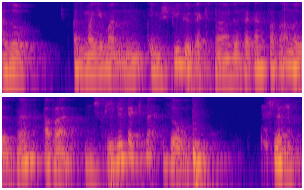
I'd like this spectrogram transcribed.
Also, Also mal jemanden im Spiegel wegknallen, das ist ja ganz was anderes, ne? Aber einen Spiegel wegknallen, so. Schlimm.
